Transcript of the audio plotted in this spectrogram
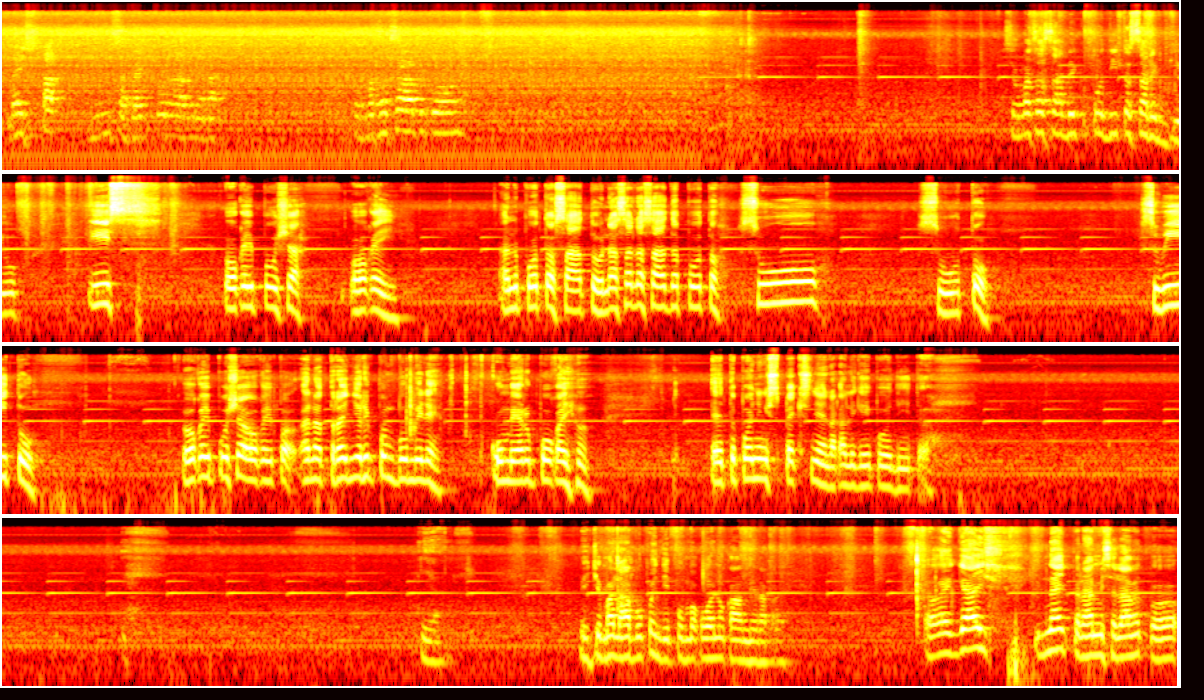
Na-stuck. Yung sa bike ko na rin na. So, masasabi ko, So masasabi ko po dito sa review is okay po siya. Okay. Ano po to? Sato. Nasa Lazada po to. Su Suto. Suito. Okay po siya. Okay po. Ano, try nyo rin pong bumili. Kung meron po kayo. Ito po yung specs niya. Nakalagay po dito. Yan. Medyo malabo po, hindi po makuha ng camera ko. Okay guys, good night. Maraming salamat po.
